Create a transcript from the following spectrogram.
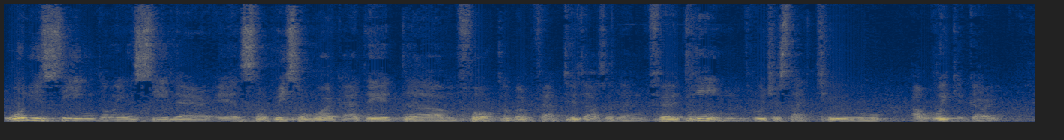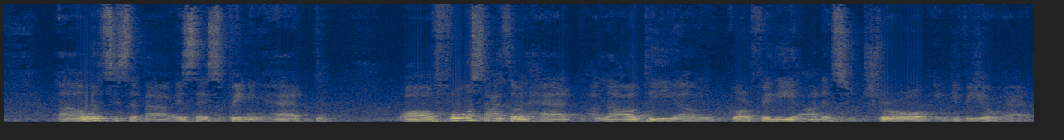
What you're seeing, going to see there is a recent work I did um, for Carbon Fab 2013, which is like two a week ago. Uh, what this is about is a spinning head, or four sides of the head allow the um, graffiti artist to draw individual head.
